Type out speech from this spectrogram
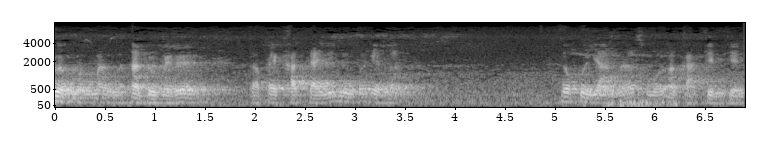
เริ่มมากๆนะหัดดูไปเรื่อยต่อไปขัดใจนิดนึงก็เห็นแล้วยกตัวอย่างนะสมมติอากาศเย็น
